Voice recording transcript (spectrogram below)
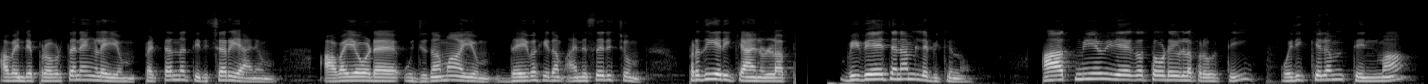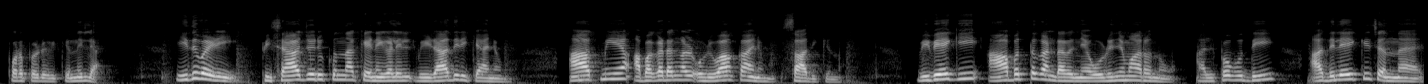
അവന്റെ പ്രവർത്തനങ്ങളെയും പെട്ടെന്ന് തിരിച്ചറിയാനും അവയോട് ഉചിതമായും ദൈവഹിതം അനുസരിച്ചും പ്രതികരിക്കാനുള്ള വിവേചനം ലഭിക്കുന്നു. ആത്മീയ വിവേകത്തോടെയുള്ള പ്രവൃത്തി ഒരിക്കലും തിന്മ പുറപ്പെടുവിക്കുന്നില്ല. ഇതുവഴി പിശാചൊരുക്കുന്ന കെണികളിൽ വീഴാതിരിക്കാനും ആത്മീയ അപകടങ്ങൾ ഒഴിവാക്കാനും സാധിക്കുന്നു. വിവേകി ആപത്ത് കണ്ടറിഞ്ഞ് ഒഴിഞ്ഞു മാറുന്നു. അല്പബുദ്ധി അതിലേക്ക് ചെന്ന്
